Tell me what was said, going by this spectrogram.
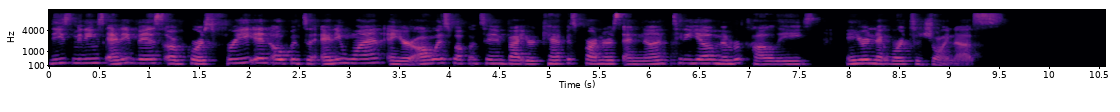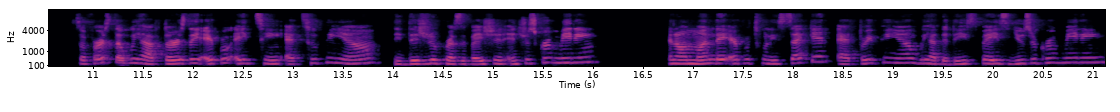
These meetings and events are, of course, free and open to anyone, and you're always welcome to invite your campus partners and non-TDL member colleagues in your network to join us. So first up, we have Thursday, April 18 at 2 p.m., the Digital Preservation Interest Group meeting. And on Monday, April 22nd at 3 p.m., we have the DSpace User Group meeting.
